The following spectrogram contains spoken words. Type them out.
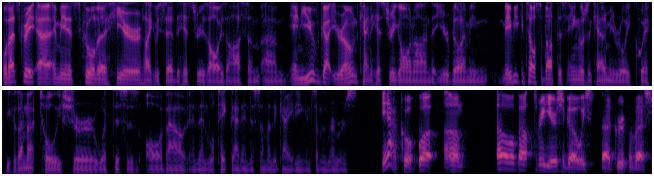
Well, that's great. Uh, I mean, it's cool to hear. Like we said, the history is always awesome. Um, and you've got your own kind of history going on that you're building. I mean, maybe you could tell us about this Anglers Academy really quick because I'm not totally sure what this is all about. And then we'll take that into some of the guiding and some of the rivers. Yeah, cool. Well, um, oh, about three years ago, we a group of us,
